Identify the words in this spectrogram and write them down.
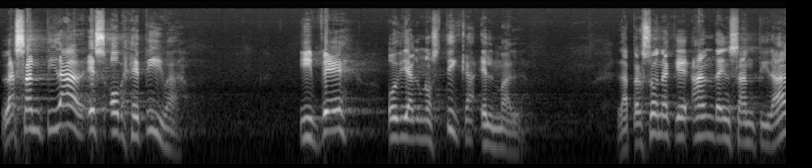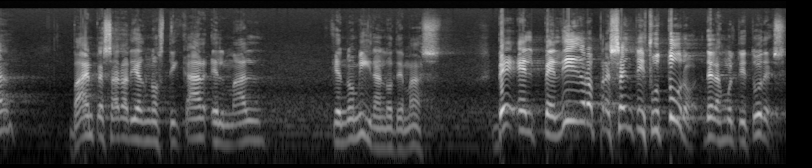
La santidad es objetiva y ve o diagnostica el mal. La persona que anda en santidad va a empezar a diagnosticar el mal que no miran los demás. Ve el peligro presente y futuro de las multitudes.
